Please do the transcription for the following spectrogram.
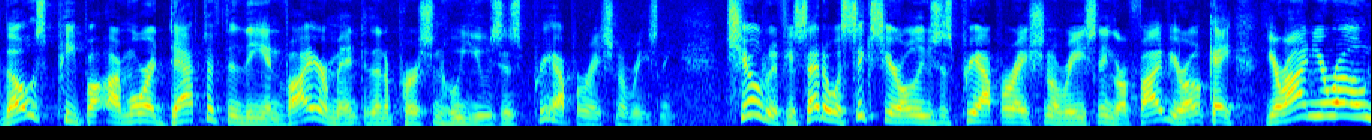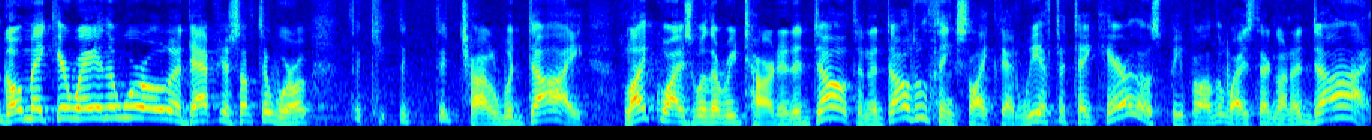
those people are more adaptive to the environment than a person who uses pre-operational reasoning. Children, if you said to a six-year-old who uses pre-operational reasoning or a five-year-old, okay, you're on your own, go make your way in the world, adapt yourself to the world, the, the, the child would die. Likewise with a retarded adult, an adult who thinks like that, we have to take care of those people, otherwise they're going to die.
